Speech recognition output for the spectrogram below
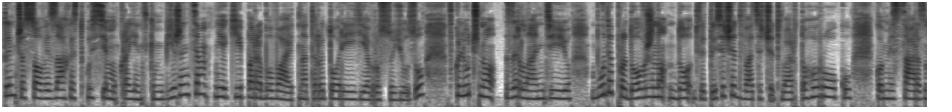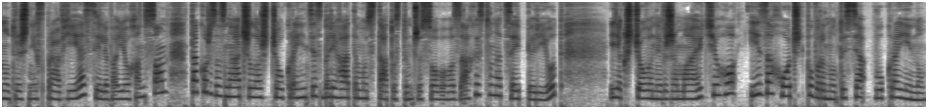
тимчасовий захист усім українським біженцям, які перебувають на території Євросоюзу, включно з Ірландією, буде продовжено до 2024 року. Комісар з внутрішніх справ ЄС Сільва Йохансон також зазначила, що українці зберігатимуть статус тимчасового захисту на цей період якщо вони вже мають його і захочуть повернутися в Україну.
